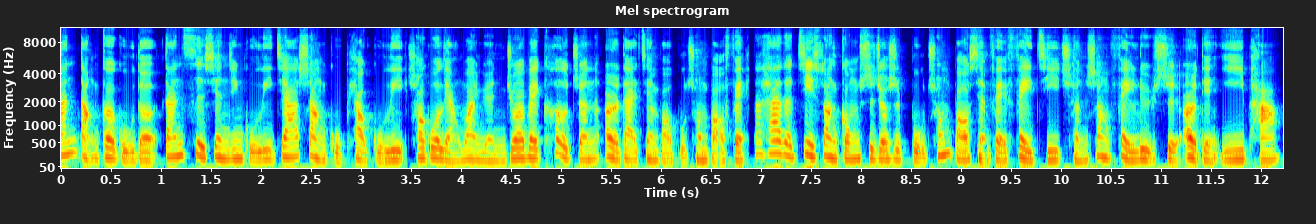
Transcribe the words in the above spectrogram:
单档个股的单次现金股利加上股票股利超过两万元，你就会被课征二代健保补充保费。那它的计算公式就是补充保险费费基乘上费率是二点一一趴。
